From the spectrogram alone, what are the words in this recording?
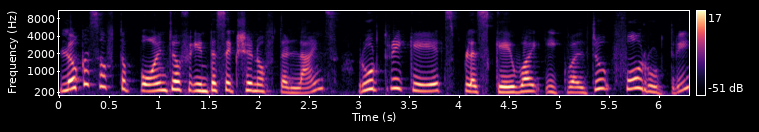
locus of the point of intersection of the lines root 3 kx plus ky equal to 4 root 3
